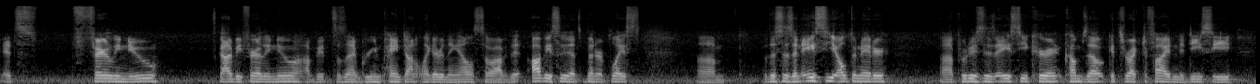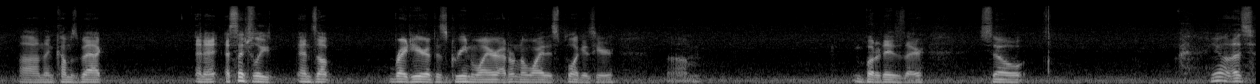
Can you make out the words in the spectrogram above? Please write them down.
it's fairly new. It's got to be fairly new. It doesn't have green paint on it like everything else, so obviously that's been replaced. Um, but this is an AC alternator. Uh, produces AC current, comes out, gets rectified into DC, uh, and then comes back and it essentially ends up right here at this green wire. I don't know why this plug is here, um, but it is there. So, yeah, that's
